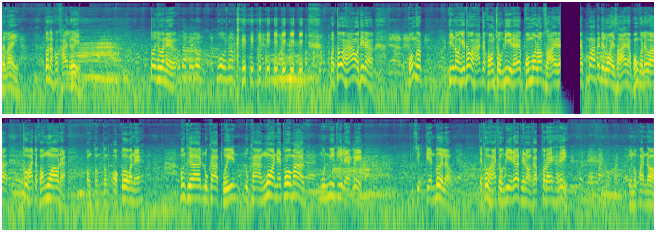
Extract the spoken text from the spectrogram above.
สไลด์ต้นนั้นเขาขายเลย ต้นอยู่เนี่ยเขาจะไปลงโทษนะมาโทรหาเอาที่น่ะผมกับพี่น้องจะโทรหาเจ้าของโชคดีได้ผมบ่รับสายได้มาเป็นได้ร้อยสายน่ะผมก็เลยว่าโทรหาเจ้าของงัวเอาน่ะต้องต้องต้องออกตัวก่อนนะบางเทื่อลูกค้าปุ๋ยลูกค้างัวเนี่ยโทรมามุนมีที่แหลกเลยสิเปลี่ยนเบอร์แล้วจะโทรหาโชคดีเด้อพี่น้องครับเท่าไรเฮ้ยหกพันหกพันหมื่นหกพันเนาะ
